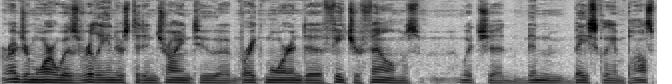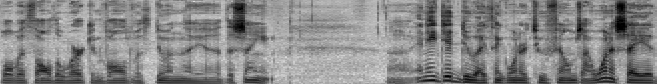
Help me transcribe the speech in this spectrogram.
Roger Moore was really interested in trying to uh, break more into feature films, which had been basically impossible with all the work involved with doing the uh, the Saint. Uh, and he did do, I think, one or two films. I want to say it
